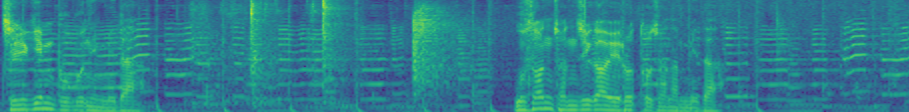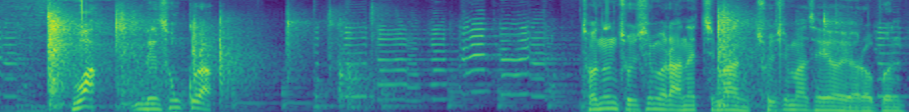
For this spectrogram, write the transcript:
질긴 부분입니다. 우선 전지가위로 도전합니다. 왁! 내 손가락! 저는 조심을 안 했지만 조심하세요 여러분.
